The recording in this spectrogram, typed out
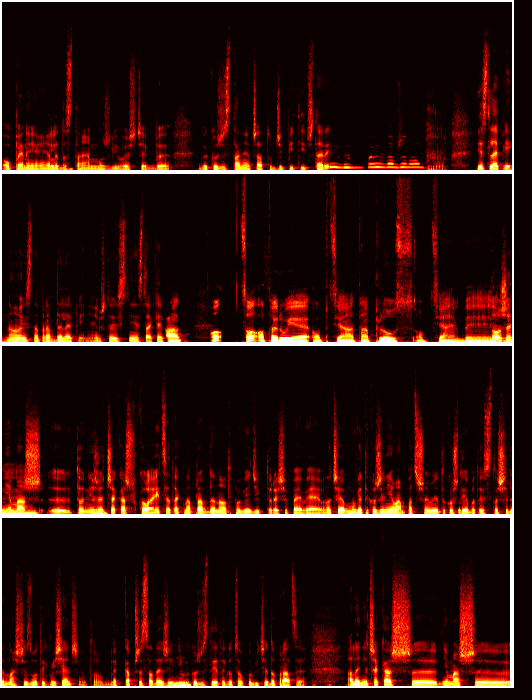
OpenAI, ale dostałem możliwość jakby wykorzystania czatu GPT-4 i powiem wam, że no, jest lepiej. No, jest naprawdę lepiej. Nie? Już to jest, nie jest tak jak... A co, co oferuje opcja ta plus, opcja jakby... To, że nie masz, y, to nie, że czekasz w kolejce tak naprawdę na odpowiedzi, które się pojawiają. Znaczy ja mówię tylko, że nie mam, patrzyłem ile to kosztuje, bo to jest 117 zł miesięcznie. To lekka przesada, jeżeli nie mhm. wykorzystuję tego całkowicie do pracy. Ale nie czekasz, y, nie masz y,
